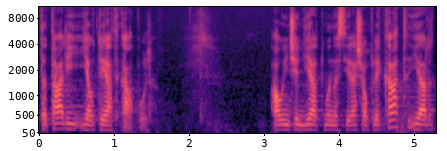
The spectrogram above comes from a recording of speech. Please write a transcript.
tătarii i-au tăiat capul. Au incendiat mănăstirea și au plecat, iar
